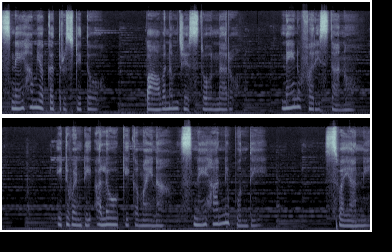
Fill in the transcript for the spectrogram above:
స్నేహం యొక్క దృష్టితో పావనం చేస్తూ ఉన్నారు. నేను ఫరిస్తాను. ఇటువంటి అలౌకికమైన స్నేహాన్ని పొంది స్వయాన్ని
